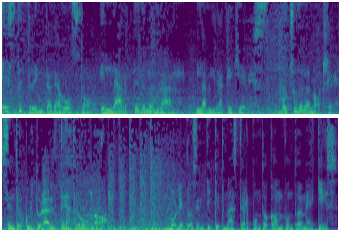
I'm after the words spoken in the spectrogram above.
Este 30 de agosto, el arte de lograr la vida que quieres. 8 de la noche. Centro Cultural Teatro 1. Boletos en ticketmaster.com.mx.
